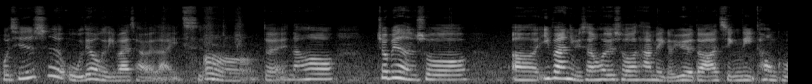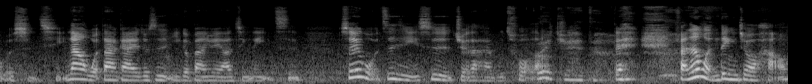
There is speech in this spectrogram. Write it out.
我其实是五六个礼拜才会来一次。嗯，对，然后就变成说，呃，一般女生会说她每个月都要经历痛苦的时期，那我大概就是一个半月要经历一次，所以我自己是觉得还不错啦我。也觉得，对，反正稳定就好。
